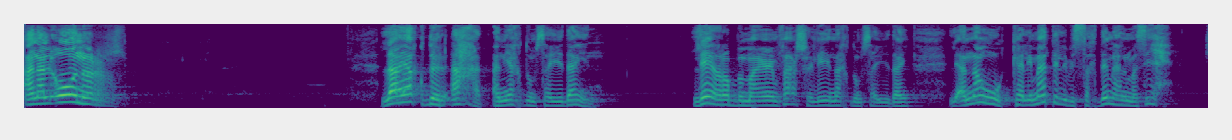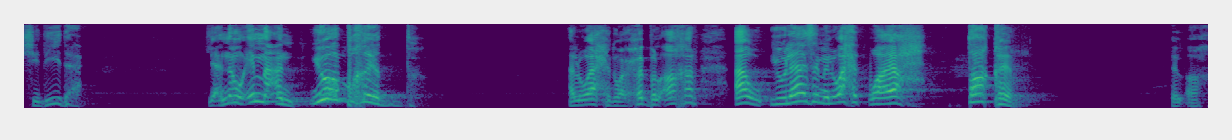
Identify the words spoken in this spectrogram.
أنا ال owner لا يقدر أحد أن يخدم سيدين. ليه يا رب ما ينفعش ليه نخدم سيدين؟ لأنه الكلمات اللي بيستخدمها المسيح شديدة. لأنه إما أن يبغض الواحد ويحب الآخر أو يلازم الواحد ويحتقر الآخر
